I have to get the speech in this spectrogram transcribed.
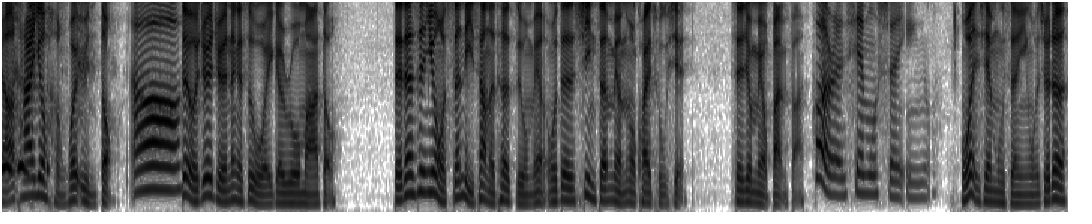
然后他又很会运动，哦，对我就会觉得那个是我一个 role model。对，但是因为我生理上的特质，我没有我的性征没有那么快出现，所以就没有办法。会有人羡慕声音哦，我很羡慕声音，我觉得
